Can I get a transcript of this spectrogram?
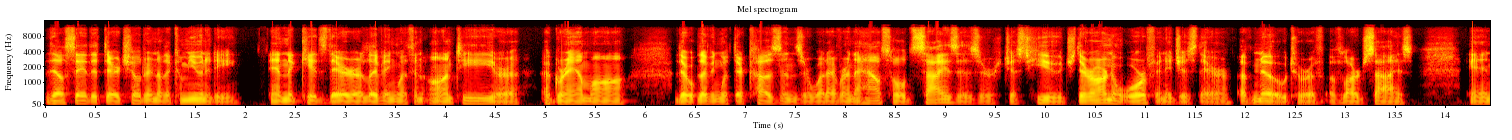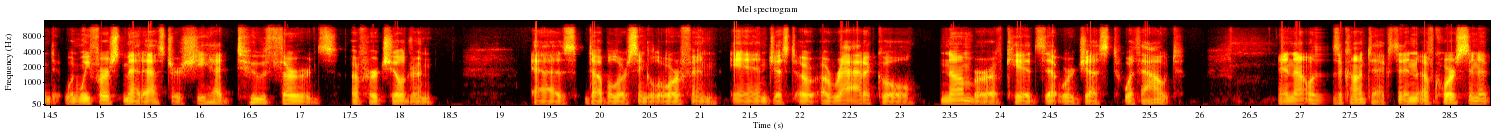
They'll say that they're children of the community, and the kids there are living with an auntie or a, a grandma they're living with their cousins or whatever, and the household sizes are just huge. There are no orphanages there of note or of, of large size. And when we first met Esther, she had two thirds of her children as double or single orphan, and just a, a radical number of kids that were just without. And that was the context. And of course, in a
